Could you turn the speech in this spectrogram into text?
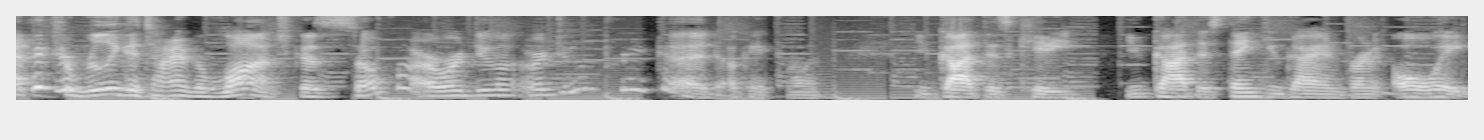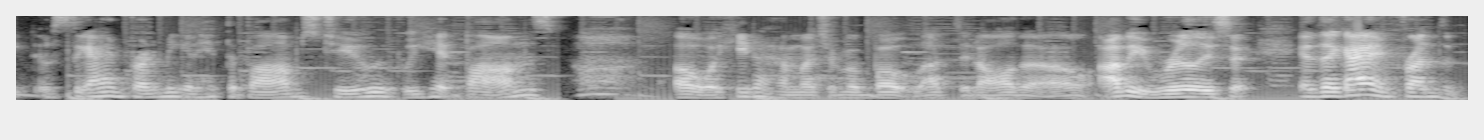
I picked a really good time to launch because so far we're doing we're doing pretty good. Okay, come on. You got this, kitty. You got this. Thank you, guy in front of me. Oh, wait. Was the guy in front of me gonna hit the bombs, too, if we hit bombs? Oh, well, he don't have much of a boat left at all, though. I'll be really... If the guy in front of,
